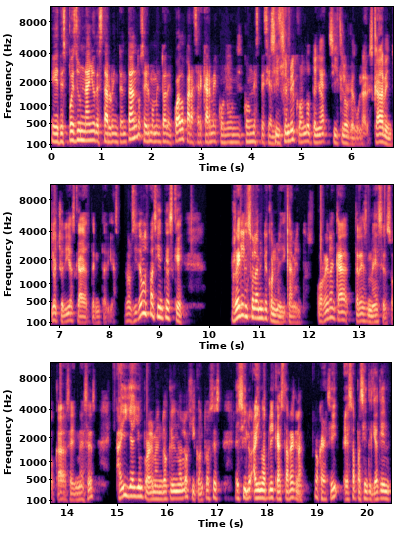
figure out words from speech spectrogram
eh, después de un año de estarlo intentando, sería el momento adecuado para acercarme con un, con un especialista. Sí, siempre y cuando tenga ciclos regulares, cada 28 días, cada 30 días. Pero si tenemos pacientes que reglen solamente con medicamentos o reglan cada tres meses o cada seis meses, ahí ya hay un problema endocrinológico. Entonces, es ahí no aplica esta regla. Okay. ¿sí? Esta paciente que ya tiene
